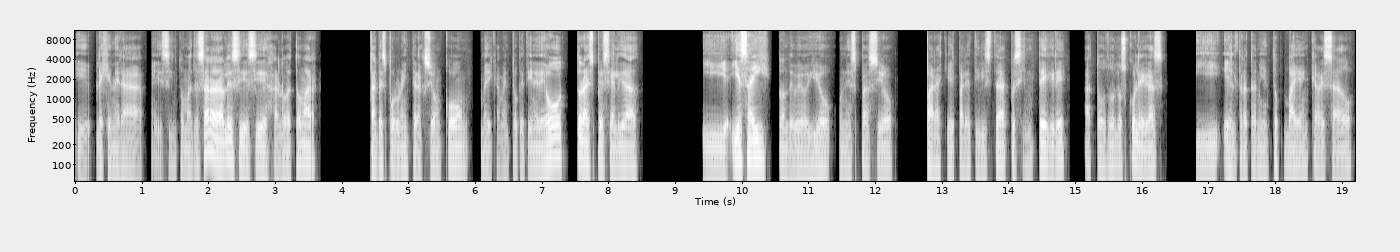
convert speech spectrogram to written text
eh, le genera eh, síntomas desagradables y decide dejarlo de tomar tal vez por una interacción con medicamento que tiene de otra especialidad. Y, es ahí donde veo yo un espacio para que el paliativista pues integre a todos los colegas y el tratamiento vaya encabezado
